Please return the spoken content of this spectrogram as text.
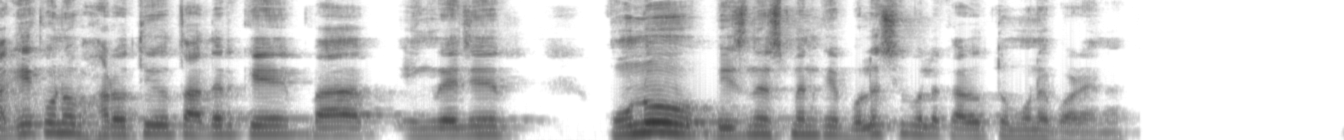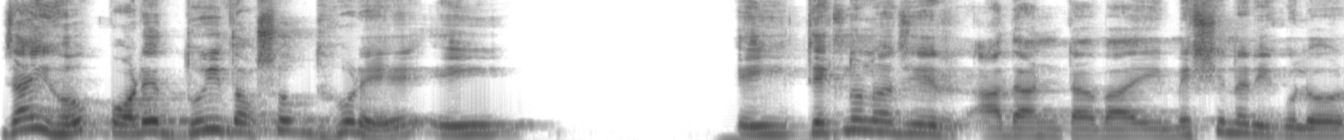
আগে কোনো ভারতীয় তাদেরকে বা ইংরেজের কোনো বিজনেসম্যানকে বলেছি বলে কারোর তো মনে পড়ে না। যাই হোক, পরে দুই দশক ধরে এই এই টেকনোলজির আদানটা বা এই মেশিনারিগুলোর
